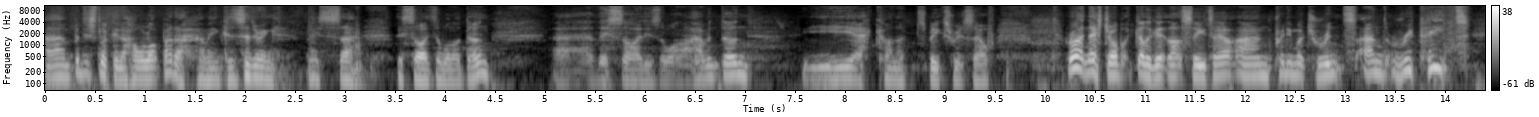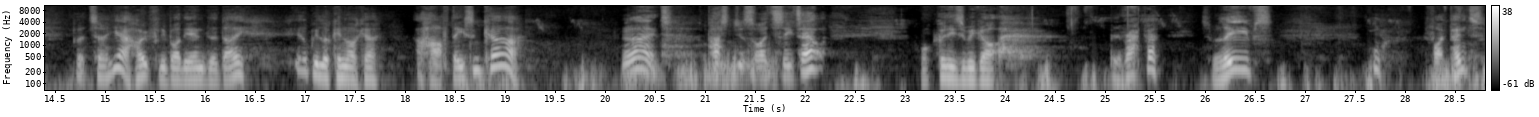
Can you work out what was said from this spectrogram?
Um, but it's looking a whole lot better. I mean considering this uh, this side's the one I've done uh, this side is the one I haven't done yeah kind of speaks for itself. Right next job got to get that seat out and pretty much rinse and repeat. But uh, yeah hopefully by the end of the day it'll be looking like a, a half decent car. Right passenger side seat out. What goodies have we got? Bit of wrapper some leaves, Ooh, five pence.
